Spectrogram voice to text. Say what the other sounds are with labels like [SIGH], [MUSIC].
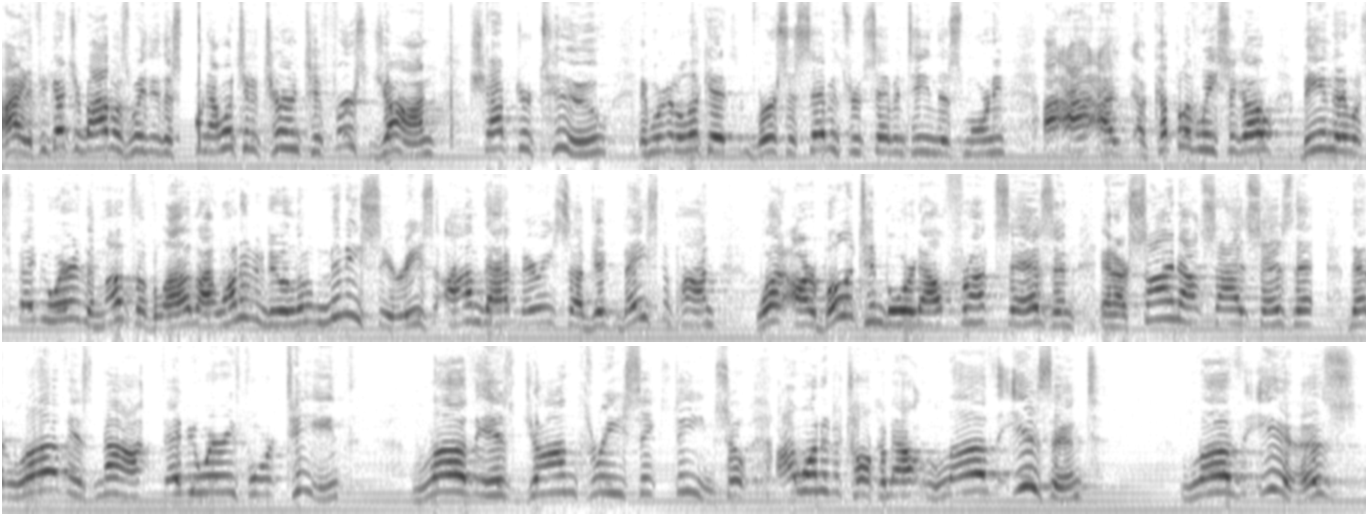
All right, if you got your Bibles with you this morning, I want you to turn to 1 John chapter 2, and we're going to look at verses 7 through 17 this morning. I, I, a couple of weeks ago, being that it was February, the month of love, I wanted to do a little mini series on that very subject based upon what our bulletin board out front says and, and our sign outside says that, that love is not February 14th Love is John 3:16. So I wanted to talk about love isn't, love is.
